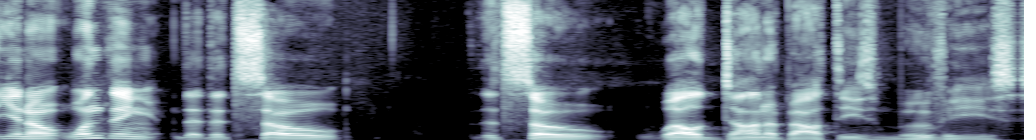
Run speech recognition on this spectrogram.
you know, one thing that, that's so that's so well done about these movies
